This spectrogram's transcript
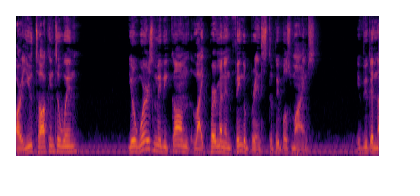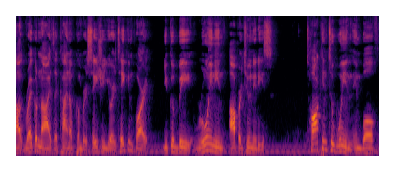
Are you talking to win? Your words may become like permanent fingerprints to people's minds. If you cannot recognize the kind of conversation you are taking part, you could be ruining opportunities. Talking to win involves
